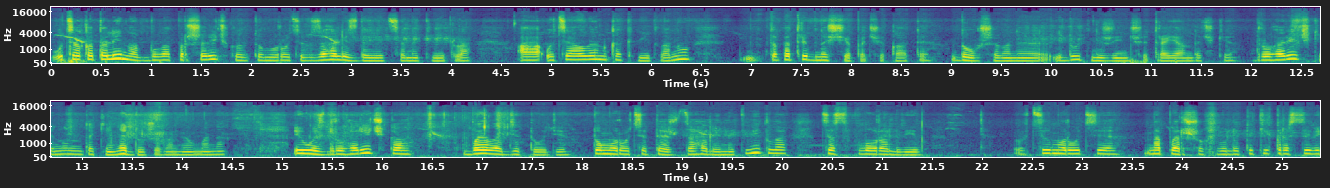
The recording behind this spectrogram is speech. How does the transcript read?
Оця Каталіна була першорічкою в тому році, взагалі, здається, не квітла. А оця Оленка квітла. Ну, то потрібно ще почекати. Довше вони йдуть, ніж інші трояндочки. Друга річки, ну такі, не дуже вони у мене. І ось друга річка Бела Дітоді. В тому році теж взагалі не квітла. Це з Флора Львів. В цьому році на першу хвилю такі красиві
